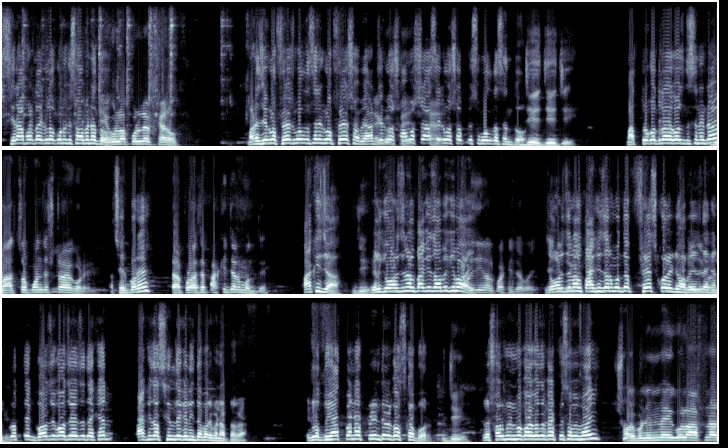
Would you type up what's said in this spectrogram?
সিরা ফাটা এগুলো কোনো কিছু হবে না তো? এগুলো পড়লে ফেরত। মানে যেগুলো ফ্রেশ বলতেছেন এগুলো ফ্রেশ হবে। আর যেগুলো সমস্যা আছে হ্যাঁ। এগুলো সবকিছু বলতেছেন তো? জি জি জি। মাত্র কত টাকা গজ দিচ্ছেন এটা? মাত্র পঞ্চাশ টাকা করে। আচ্ছা এরপরে? তারপর আছে পাখিজার মধ্যে। পাখিজা জি। এগুলো কি অরিজিনাল পাখিজা হবে কি ভাই? অরিজিনাল পাখিজা ভাই। যে অরিজিনাল পাখিজার মধ্যে ফ্রেশ কোয়ালিটি হবে দেখেন প্রত্যেক গজে গজে যে দেখেন পাখিজা সিল দেখে নিতে পারবেন আপনারা। এগুলো দুই হাত পানার প্রিন্টের গজ কাপড়। জি। এগুলো সর্বনিম্ন কয় গজের কাট পিস হবে ভাই? সর্বনিম্ন এগুলো আপনার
